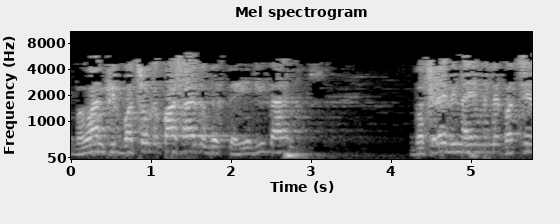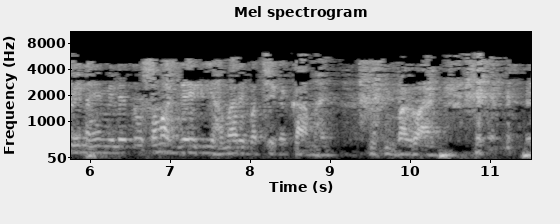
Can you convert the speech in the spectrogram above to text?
भगवान फिर बच्चों के पास आए तो देखते ये भी है। बछड़े भी नहीं मिले, बच्चे भी नहीं मिले तो समझ गए कि हमारे बच्चे का काम है। भगवान।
